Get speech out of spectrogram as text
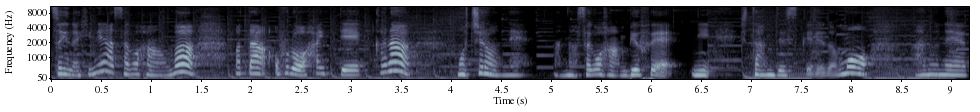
次の日ね朝ごはんはまたお風呂入ってからもちろんねあの朝ごはんビュッフェにしたんですけれどもあのね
